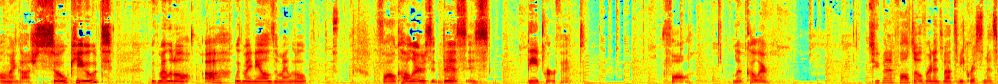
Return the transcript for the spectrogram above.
Oh my gosh, so cute with my little, uh, with my nails and my little fall colors. This is the perfect fall lip color. Too bad fall's over and it's about to be Christmas.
